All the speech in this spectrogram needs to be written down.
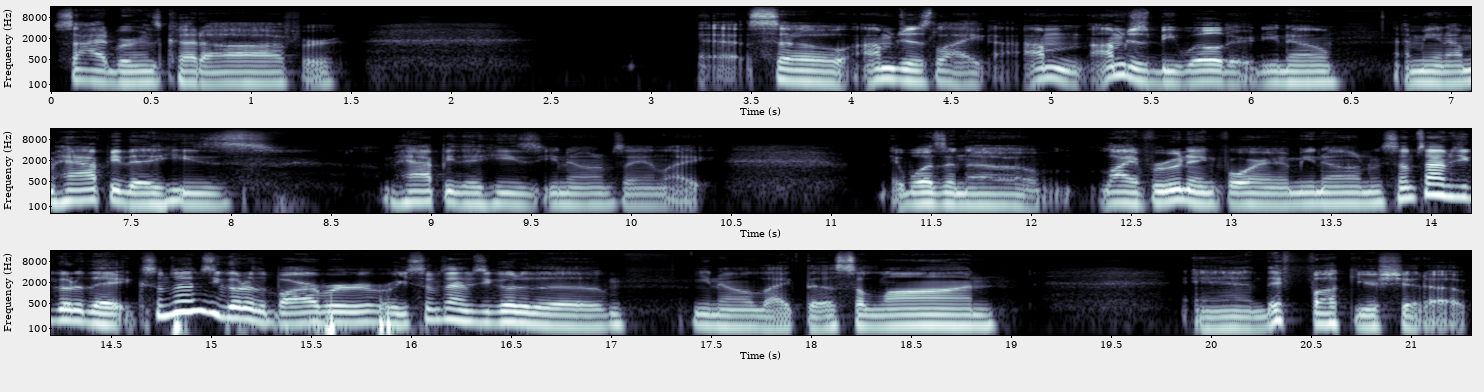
sideburns cut off or Uh, so I'm just like I'm I'm just bewildered, you know. I mean, I'm happy that he's I'm happy that he's, you know what I'm saying, like it wasn't a life ruining for him, you know. And sometimes you go to the sometimes you go to the barber or you, sometimes you go to the, you know, like the salon and they fuck your shit up.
